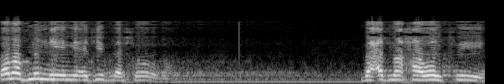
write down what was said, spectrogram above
طلب مني إني أجيب له شوربة. بعد ما حاولت فيه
